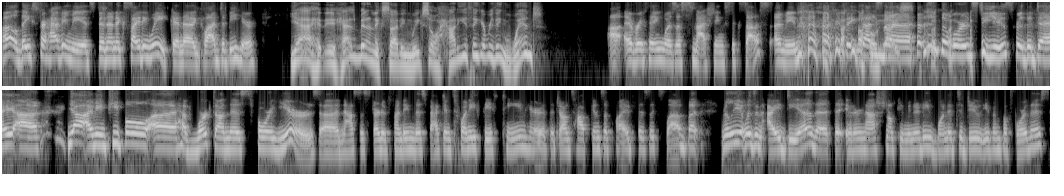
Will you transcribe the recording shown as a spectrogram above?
Oh, thanks for having me. It's been an exciting week and uh, glad to be here. Yeah, it, it has been an exciting week. So, how do you think everything went? Uh, everything was a smashing success. I mean, I think oh, that's oh, nice. the, the, words to use for the day. Uh, yeah, I mean, people uh, have worked on this for years. Uh, NASA started funding this back in 2015 here at the Johns Hopkins Applied Physics Lab, but really it was an idea that the international community wanted to do even before this.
